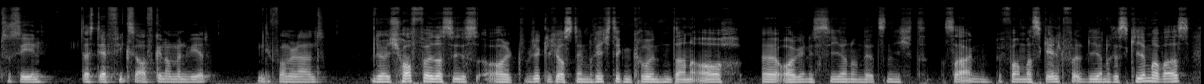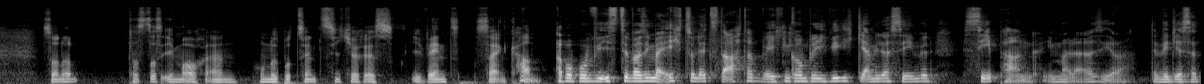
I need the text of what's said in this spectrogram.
zu sehen, dass der fix aufgenommen wird in die Formel 1. Ja, ich hoffe, dass sie es halt wirklich aus den richtigen Gründen dann auch äh, organisieren und jetzt nicht sagen, bevor wir das Geld verlieren, riskieren wir was, sondern dass das eben auch ein 100% sicheres Event sein kann. Apropos, wisst ihr, was ich mir echt zuletzt gedacht habe, welchen Grand Prix ich wirklich gern wieder sehen würde? Sepang in Malaysia. Der wird ja seit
